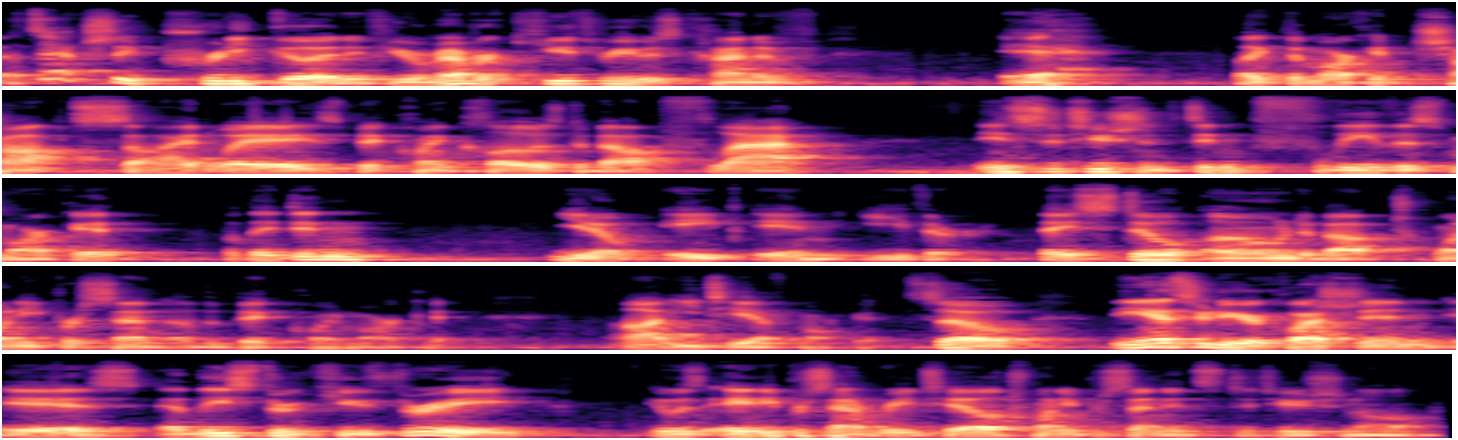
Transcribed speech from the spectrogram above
That's actually pretty good. If you remember, Q3 was kind of eh, like the market chopped sideways, Bitcoin closed about flat. Institutions didn't flee this market, but they didn't, you know, ape in either. They still owned about 20% of the Bitcoin market, uh, ETF market. So the answer to your question is at least through Q3, it was 80% retail, 20% institutional.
